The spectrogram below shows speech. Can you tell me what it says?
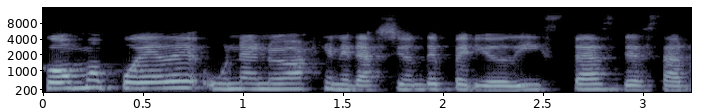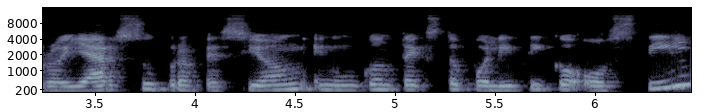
¿Cómo puede una nueva generación de periodistas desarrollar su profesión en un contexto político hostil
